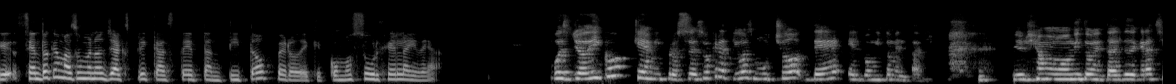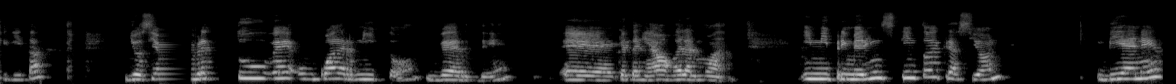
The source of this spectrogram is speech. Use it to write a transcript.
Que siento que más o menos ya explicaste tantito, pero de que cómo surge la idea. Pues yo digo que mi proceso creativo es mucho del el vómito mental. yo llamo vómito mental desde que era chiquita. Yo siempre tuve un cuadernito verde eh, que tenía abajo de la almohada. Y mi primer instinto de creación viene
